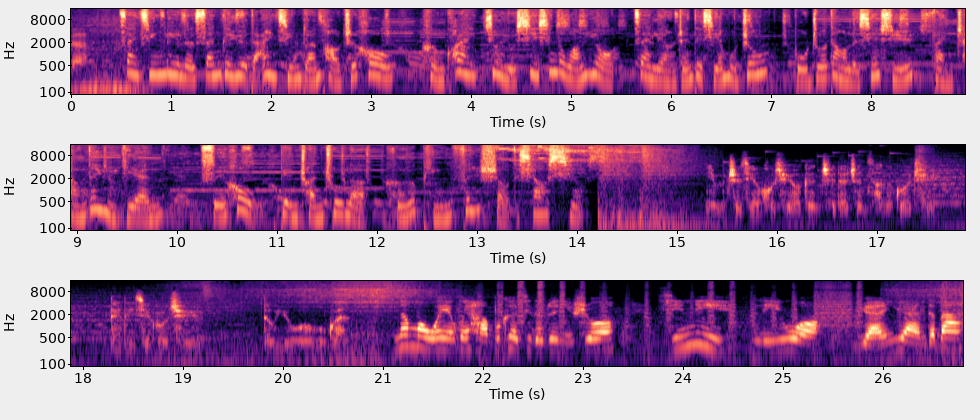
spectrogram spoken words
的。在经历了三个月的爱情短跑之后，很快就有细心的网友在两人的节目中捕捉到了些许反常的语言，随后便传出了和平分手的消息。之间或许有更值得珍藏的过去，但那些过去都与我无关。那么我也会毫不客气的对你说，请你离我远远的吧。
